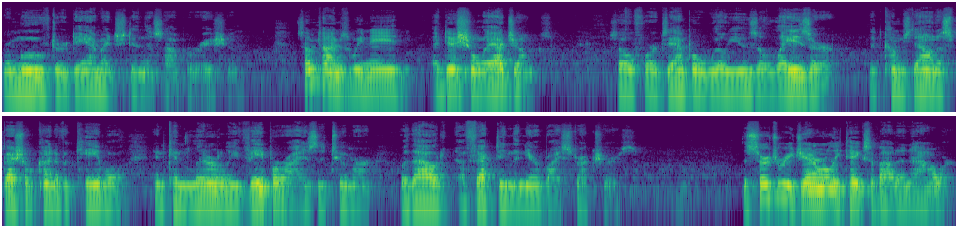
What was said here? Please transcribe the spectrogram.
removed or damaged in this operation. Sometimes we need additional adjuncts. So, for example, we'll use a laser that comes down a special kind of a cable and can literally vaporize the tumor without affecting the nearby structures. The surgery generally takes about an hour.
